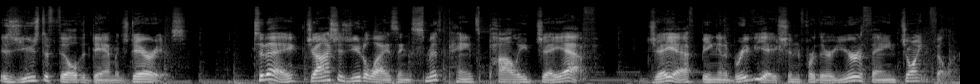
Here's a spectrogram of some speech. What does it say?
is used to fill the damaged areas. Today, Josh is utilizing Smith Paint's Poly JF, JF being an abbreviation for their urethane joint filler.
